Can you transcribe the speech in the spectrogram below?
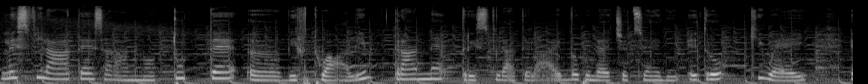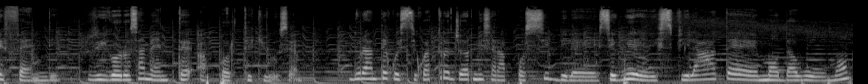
Le sfilate saranno tutte uh, virtuali, tranne tre sfilate live, quindi ad eccezione di Etro, Kiway e Fendi, rigorosamente a porte chiuse. Durante questi quattro giorni sarà possibile seguire le sfilate Moda Uomo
